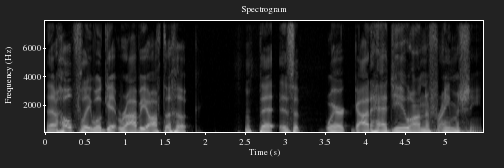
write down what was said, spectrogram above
that hopefully will get Robbie off the hook. that is a, where God had you on the frame machine.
